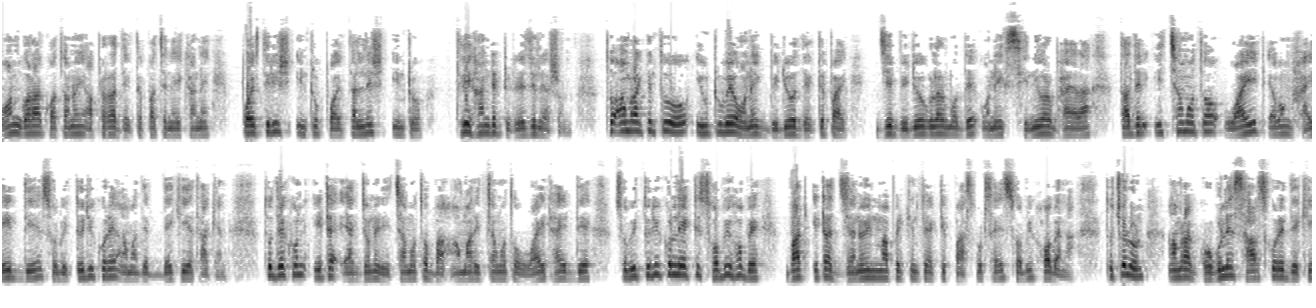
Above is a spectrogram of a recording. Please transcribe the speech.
মন গড়া কথা নয়, আপনারা দেখতে পাচ্ছেন এখানে পঁয়ত্রিশ ইন্টু পঁয়তাল্লিশ ইন্টু থ্রি হান্ড্রেড রেজুলেশন তো আমরা কিন্তু ইউটিউবে অনেক ভিডিও দেখতে পাই, যে ভিডিওগুলোর মধ্যে অনেক সিনিয়র ভাইয়েরা তাদের ইচ্ছা মতো ওয়াইট এবং হাইট দিয়ে ছবি তৈরি করে আমাদের দেখিয়ে থাকেন। তো দেখুন, এটা একজনের ইচ্ছা মতো বা আমার ইচ্ছা মতো হোয়াইট হাইট দিয়ে ছবি তৈরি করলে একটি ছবি হবে বাট এটা জেনুইন মাপের কিন্তু একটি পাসপোর্ট সাইজ ছবি হবে না। তো চলুন, আমরা গুগলে সার্চ করে দেখি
